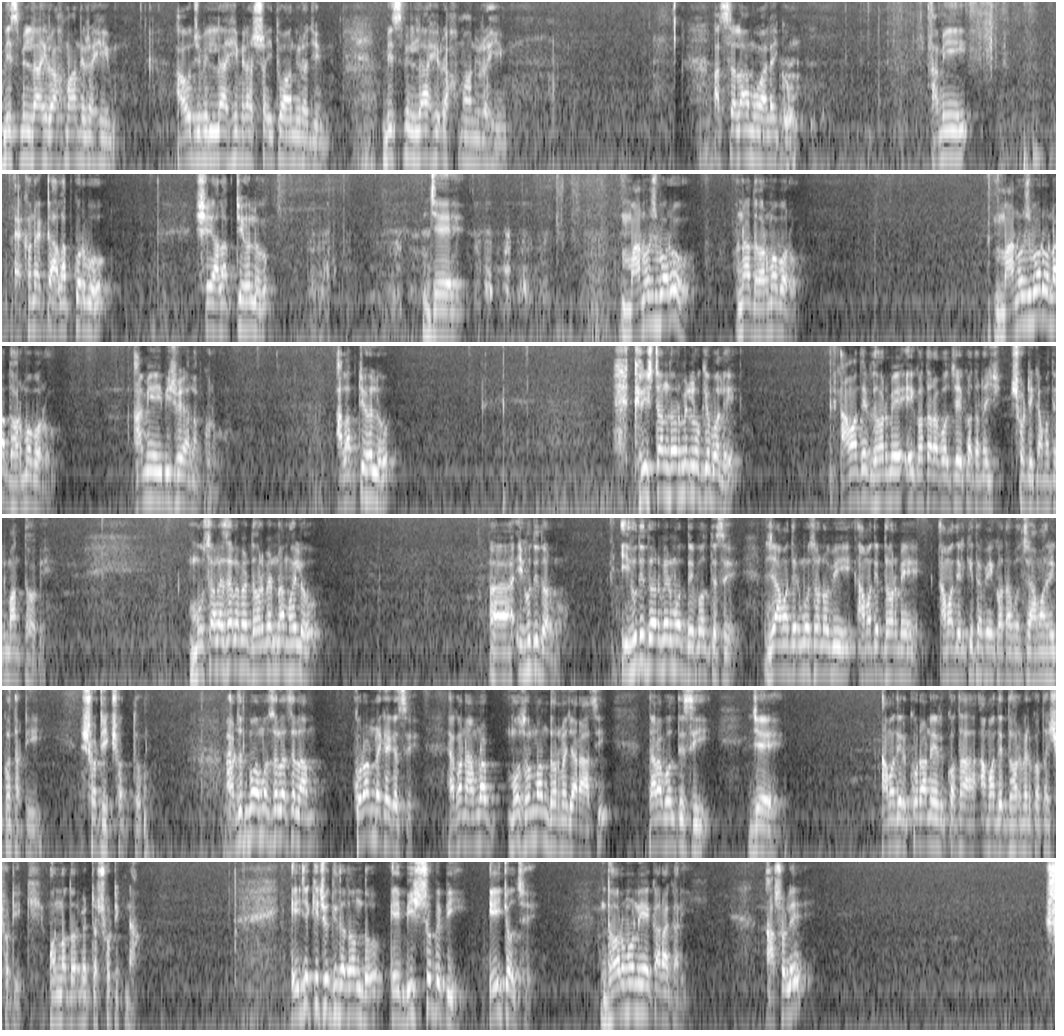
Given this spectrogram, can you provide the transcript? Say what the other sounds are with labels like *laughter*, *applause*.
বিসমিল্লাহ রহমান রহিম আউজবিল্লাহ মিনাশাইতান রাজিম বিসমিল্লাহ রহমান রহিম আসসালামু আলাইকুম আমি এখন একটা আলাপ করব। সেই আলাপটি হলো যে, মানুষ বড় না ধর্ম বড়? মানুষ বড় না ধর্ম বড়? আমি এই বিষয়ে আলাপ করব। আলাপটি হলো, খ্রিস্টান ধর্মের লোকে বলে, আমাদের ধর্মে এই কথাটা বলছে, এই কথাটাই সঠিক আমাদের মানতে হবে। মুসা আলাহ সাল্লামের ধর্মের নাম হইল ইহুদি ধর্ম। ইহুদি ধর্মের মধ্যে বলতেছে যে, আমাদের মুসানবী আমাদের ধর্মে আমাদের কিতাবে এই কথা বলছে, আমার এই কথাটি সঠিক সত্য। হজরত মোহাম্মদ সাল্লাহ সাল্লাম কোরআন রেখে গেছে। এখন আমরা মুসলমান ধর্মে যারা আছি, তারা বলতেছি যে আমাদের কোরআনের কথা আমাদের ধর্মের কথাই সঠিক, অন্য ধর্মেরটা সঠিক না। এই যে কিছু দ্বিধাদ্বন্দ্ব, এই বিশ্বব্যাপী এই চলছে। ধর্ম নিয়ে কারাকারি। আসলে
